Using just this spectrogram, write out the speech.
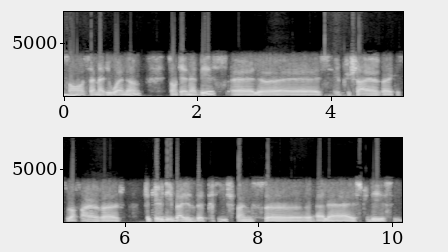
son, sa marijuana, son cannabis, là c'est plus cher. Qu'est-ce qu'il va faire? C'est qu'il y a eu des baisses de prix, je pense, euh, à la SQDC.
